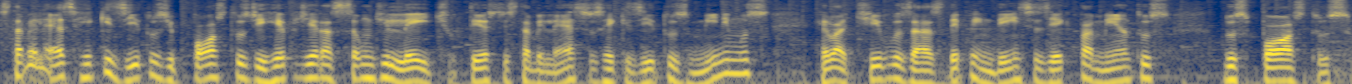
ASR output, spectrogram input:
estabelece requisitos de postos de refrigeração de leite. O texto estabelece os requisitos mínimos relativos às dependências e equipamentos dos postos.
